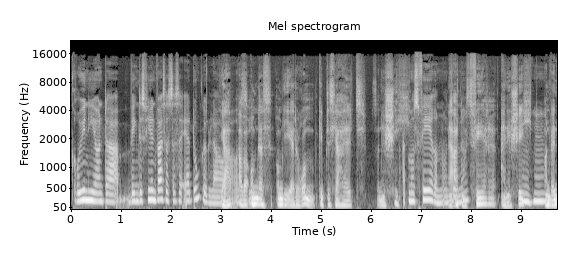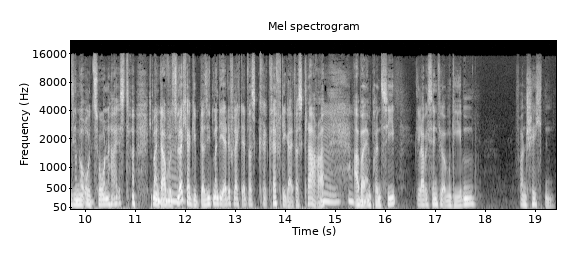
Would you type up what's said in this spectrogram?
grün hier und da wegen des vielen Wassers, dass er eher dunkelblau Ja, aussieht. aber um, das, um die Erde rum gibt es ja halt so eine Schicht. Atmosphären und eine so, ne? Mhm. Atmosphäre, eine Schicht. Und wenn sie nur Ozon heißt, ich meine, da wo es Löcher gibt, da sieht man die Erde vielleicht etwas kr- kräftiger, etwas klarer. Mhm. Aber im Prinzip, glaube ich, sind wir umgeben von Schichten.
